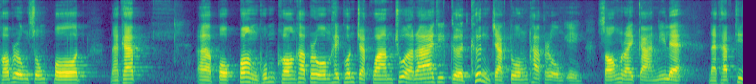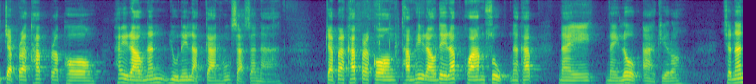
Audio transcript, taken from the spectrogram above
ขอพระองค์ทรงโปรดนะครับปกป้องคุ้มครองข้าพระองค์ให้พ้นจากความชั่วร้ายที่เกิดขึ้นจากตัวของข้าพระองค์เองสองรายการนี้แหละนะครับที่จะประคับประคองให้เรานั้นอยู่ในหลักการของศาสนา จะประคับประคองทำให้เราได้รับความสุขนะครับในในโลกอาคิราะห์ ฉะนั้น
